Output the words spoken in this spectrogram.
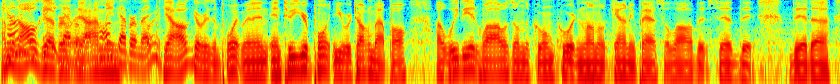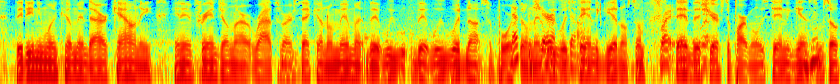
County all and city government. government, yeah, I all government. Yeah, all government is an appointment. And, and to your point, you were talking about Paul. Uh, we did while I was on the quorum court in Lonoke County pass a law that said that that uh, that anyone come into our county and infringe on our rights of our Second Amendment that we that we would not support That's them, the and we sheriff's would job. stand against them. Right. And the sheriff's department would stand against them. So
